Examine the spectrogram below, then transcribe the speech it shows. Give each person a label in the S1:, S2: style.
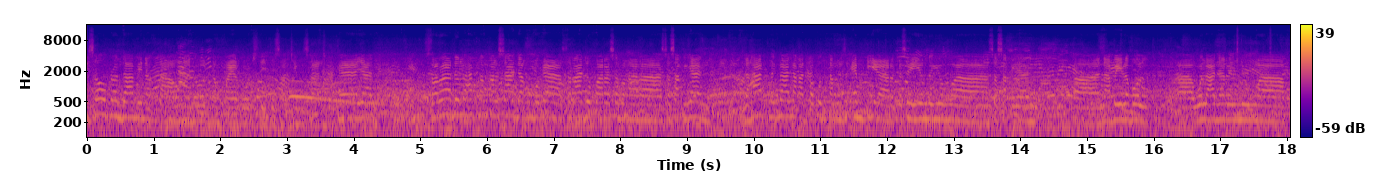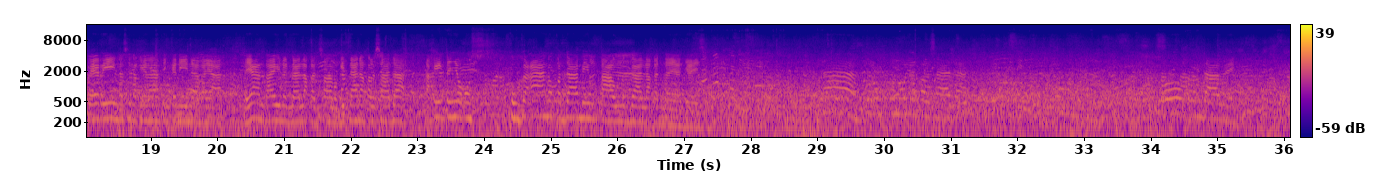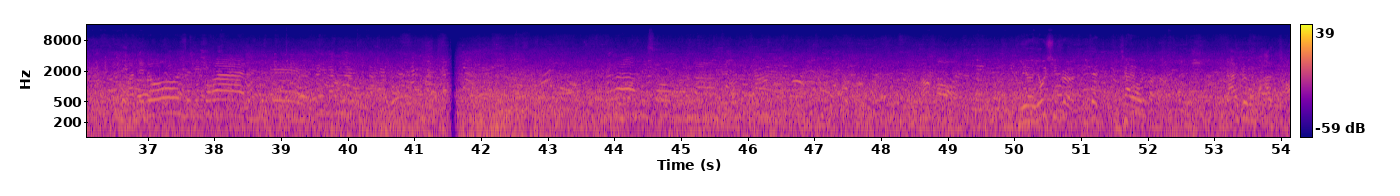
S1: sobrang dami ng tao nanood ng fireworks dito sa Chingsan. Kaya yan, sarado lahat ng kalsada, kumbaga sarado para sa mga sasakyan. Lahat naglalakad papuntang sa MTR kasi yun lang yung ah, sasakyan ah, na available. Ah, wala na rin yung ah, ferry na sinakyan natin kanina kaya ayan tayo naglalakad sa gitna ng kalsada. Nakita nyo kung, kung gaano kadami yung tao naglalakad na yan guys.
S2: 在底下要站的，拿一个个大的长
